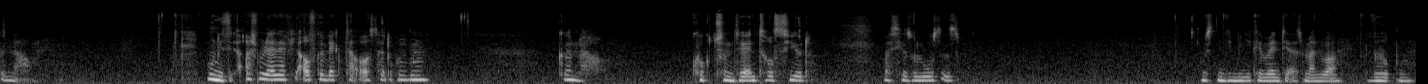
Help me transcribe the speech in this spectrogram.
Genau. Moni sieht auch schon wieder sehr viel aufgeweckter aus da drüben. Genau. Guckt schon sehr interessiert. was hier so los ist. Müssen die Medikamente erstmal nur wirken.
